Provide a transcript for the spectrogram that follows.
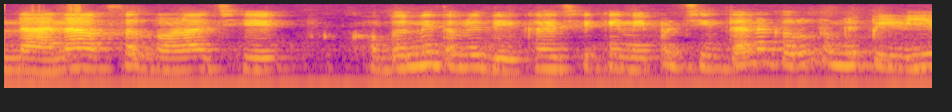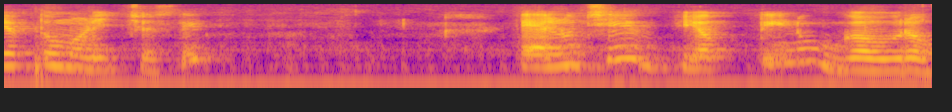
નાના અક્ષર ઘણા છે. ખબર નહીં તમને દેખાય છે કે નહીં, પણ ચિંતા ના કરો, તમને પીડીએફ તો મળી જ જશે. પહેલું છે વ્યક્તિનું ગૌરવ.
